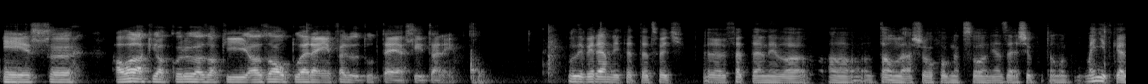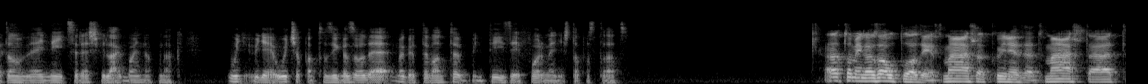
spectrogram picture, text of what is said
és ha valaki, akkor ő az, aki az autó erején felül tud teljesíteni. Oliver, említetted, hogy Fettelnél a, a tanulásról fognak szólni az első futamok. Mennyit kell tanulni egy négyszeres világbajnoknak? Úgy, ugye új csapathoz igazol, de mögötte van több mint tíz év formányos tapasztalat. Hát attól még az autó azért más, a környezet más, tehát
